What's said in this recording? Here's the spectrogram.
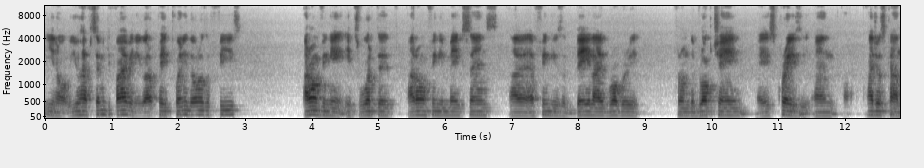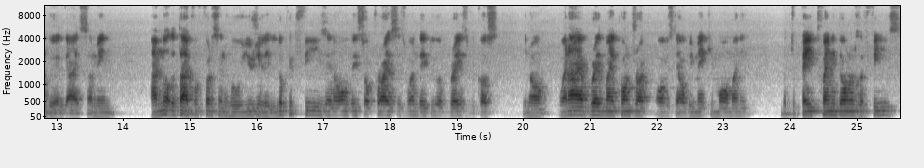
you know you have 75 and you gotta pay $20 of fees. I don't think it's worth it. I don't think it makes sense. I, I think it's a daylight robbery from the blockchain. It's crazy, and I just can't do it, guys. I mean, I'm not the type of person who usually look at fees and all this or prices when they do upgrades because, you know, when I upgrade my contract, obviously I'll be making more money. But to pay $20 of fees,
